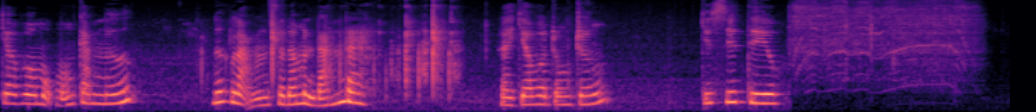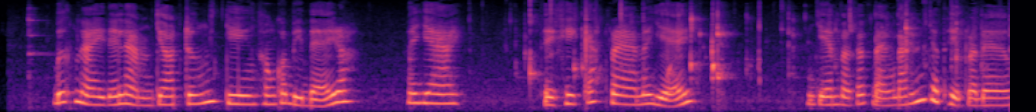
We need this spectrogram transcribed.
Cho vô 1 muỗng canh nước. Nước lạnh, sau đó mình đánh ra. Rồi cho vô trong trứng. Chút xíu tiêu. Bước này để làm cho trứng chiên, không có bị bể đó nó dai. Thì khi cắt ra nó dễ. Anh chị em và các bạn đánh cho thiệt là đều.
